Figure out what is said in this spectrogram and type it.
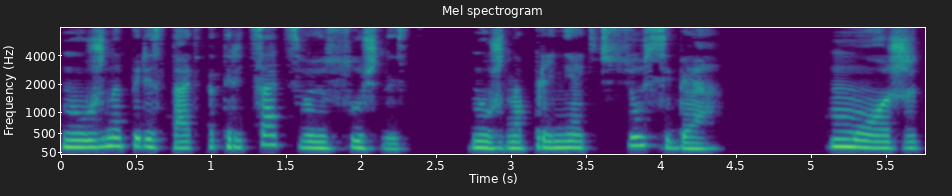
Нужно перестать отрицать свою сущность. Нужно принять всю себя. Может,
